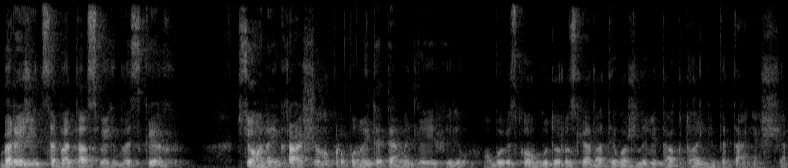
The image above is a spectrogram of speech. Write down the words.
Бережіть себе та своїх близьких. Всього найкращого. Пропонуйте теми для ефірів. Обов'язково буду розглядати важливі та актуальні питання ще.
